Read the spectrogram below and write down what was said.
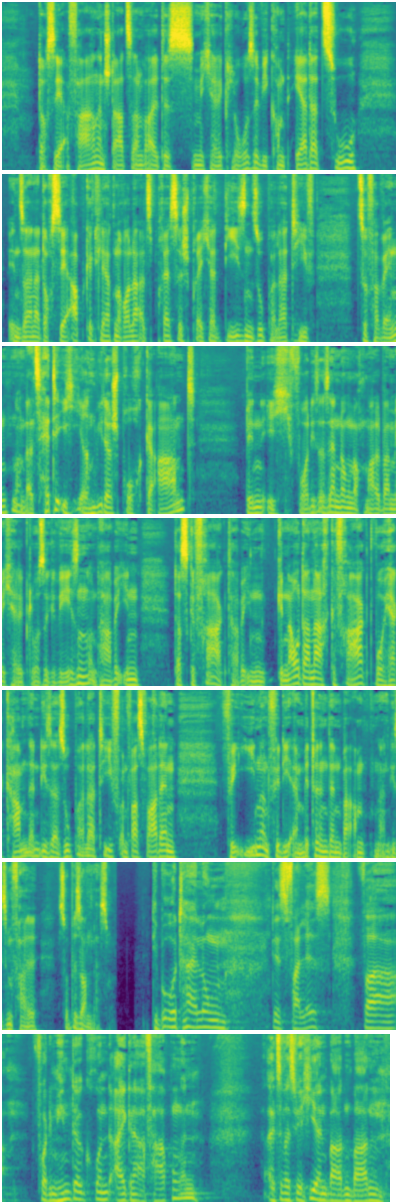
doch sehr erfahrenen Staatsanwaltes Michael Klose. Wie kommt er dazu, in seiner doch sehr abgeklärten Rolle als Pressesprecher diesen Superlativ zu verwenden? Und als hätte ich Ihren Widerspruch geahnt, bin ich vor dieser Sendung nochmal bei Michael Klose gewesen und habe ihn das gefragt, habe ihn genau danach gefragt, woher kam denn dieser Superlativ und was war denn für ihn und für die ermittelnden Beamten an diesem Fall so besonders? Die Beurteilung des Falles war vor dem Hintergrund eigener Erfahrungen. Also was wir hier in Baden-Baden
